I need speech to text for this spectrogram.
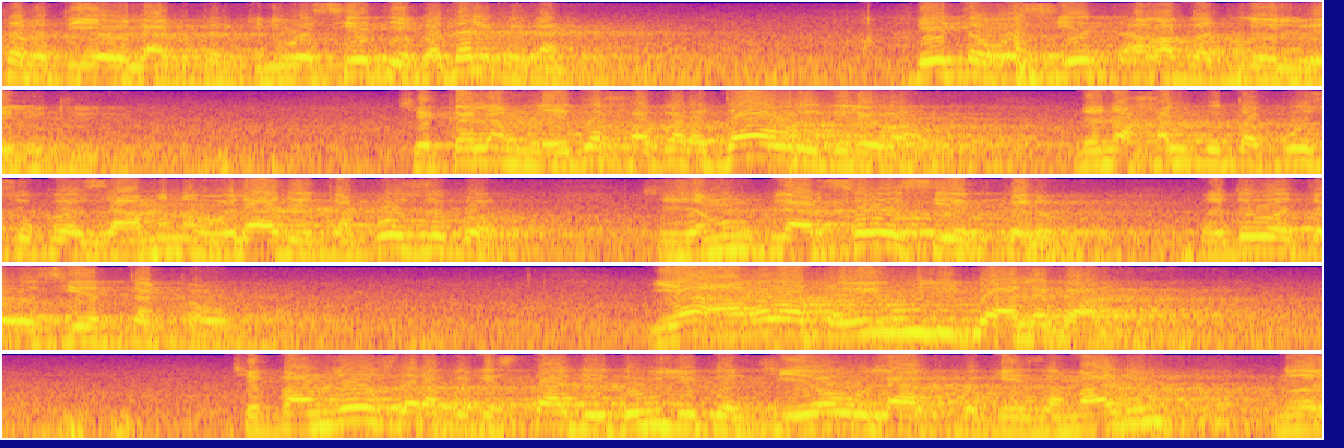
ته به یو لک درکې نو وصیت یې بدل کړه دې ته وصیت هغه بدلول ویل کی چې کلم له دې خبر دا ورېدلې و دنه خلکو تاسو کو ځامن اولاد تاسو کو چې زمون پلار سو وصیت کړو نو دوه وصیت تک کوو یا هغه ته وی ولي کالګه چې 50 زره پاکستان دی دولی کل چې یو لاک پکې زما دي نور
